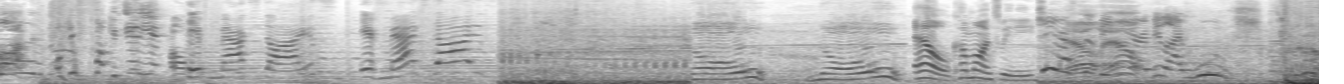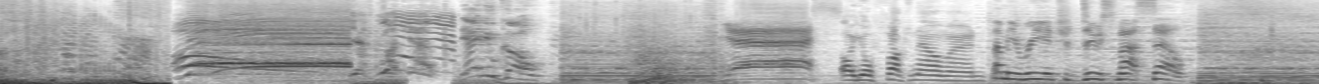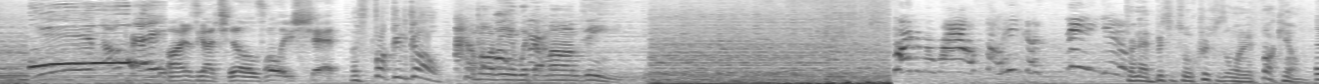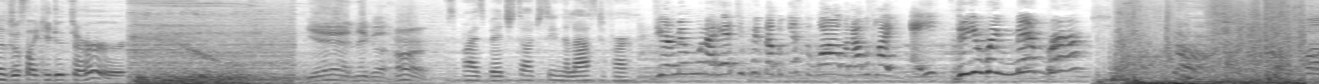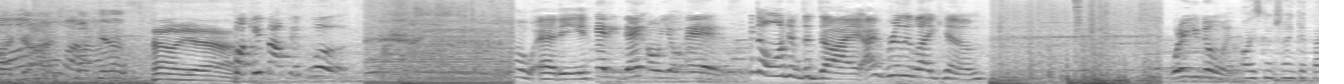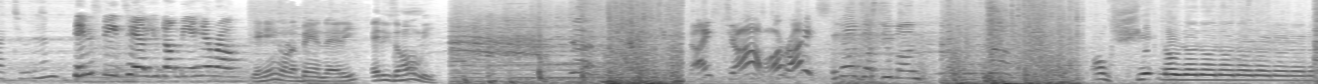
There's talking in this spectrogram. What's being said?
Fuck! Oh, you fucking idiot. Oh. If Max dies, if Max dies, No. No. L, come on, sweetie. She has L, to be L. here and be like, whoosh. There you go! Yes. Oh, you're fucked now, man. Let me reintroduce myself. Yeah, okay. Oh, I just got chills. Holy shit. Let's fucking go. Come on in with the mom Dean. Turn him around so he can see you. Turn that bitch into a Christmas ornament. Fuck him. Just like he did to her. Yeah, nigga, her. Surprise, bitch. Thought you seen the last of her. Do you remember when I had you picked up against the wall when I was like eight? Do you remember? Oh my god. Fuck yes. Hell yeah. Fuck you thought this was? Oh, Eddie. Eddie, they on your ass. I don't want him to die. I really like him. What are you doing? Oh, he's gonna try and get back to him? Didn't Steve tell you don't be a hero? Yeah, he ain't gonna abandon Eddie. Eddie's a homie. Nice job. All right. Come on, Dusty Bun. Oh shit. No, no, no, no, no, no, no, no, no.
